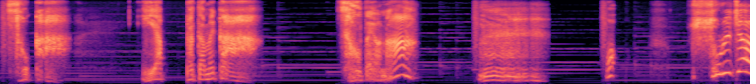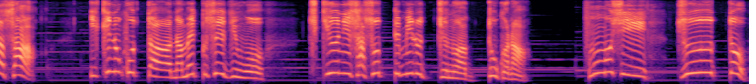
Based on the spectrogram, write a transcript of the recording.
そうか。やっぱダメか。そうだよな。うん。あ、それじゃあさ、生き残ったナメック星人を地球に誘ってみるっていうのはどうかなもし、ずーっと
